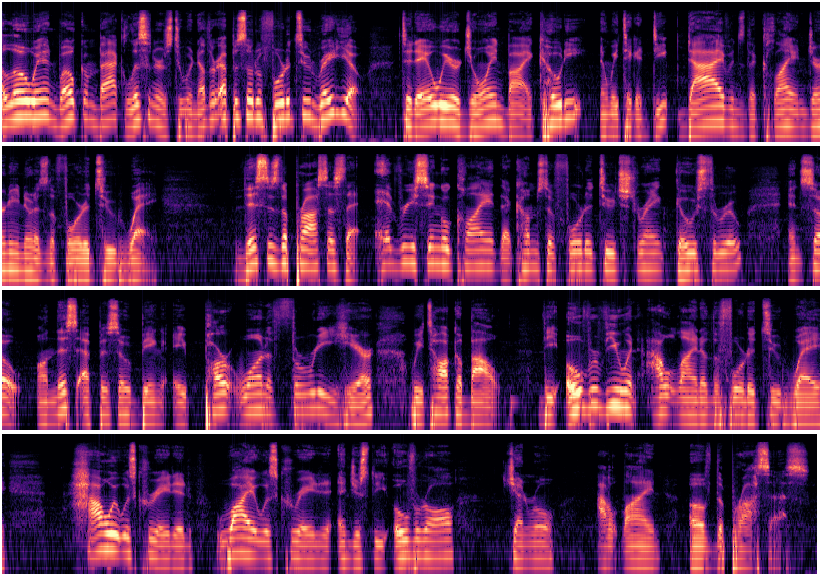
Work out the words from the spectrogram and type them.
Hello and welcome back, listeners, to another episode of Fortitude Radio. Today we are joined by Cody, and we take a deep dive into the client journey known as the Fortitude Way. This is the process that every single client that comes to Fortitude Strength goes through. And so, on this episode, being a part one of three here, we talk about the overview and outline of the Fortitude Way, how it was created, why it was created, and just the overall general outline of the process.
